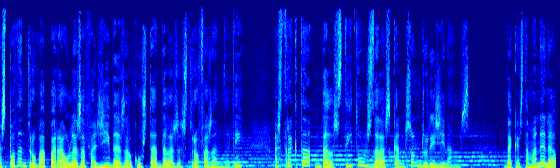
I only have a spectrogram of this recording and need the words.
es poden trobar paraules afegides al costat de les estrofes en llatí. Es tracta dels títols de les cançons originals. D'aquesta manera,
